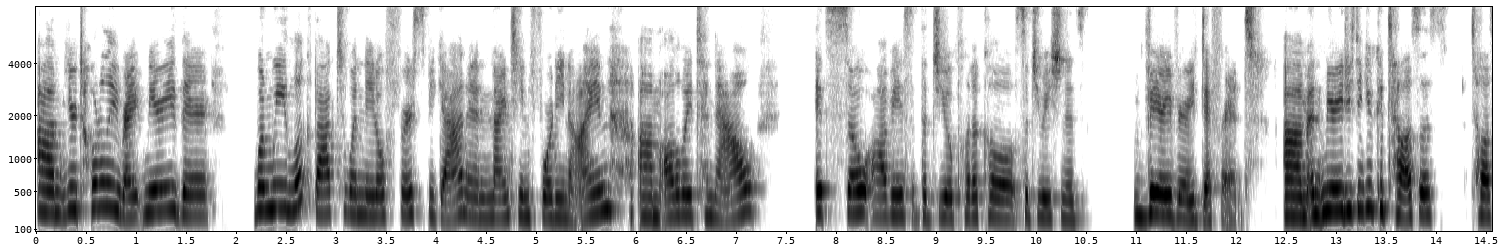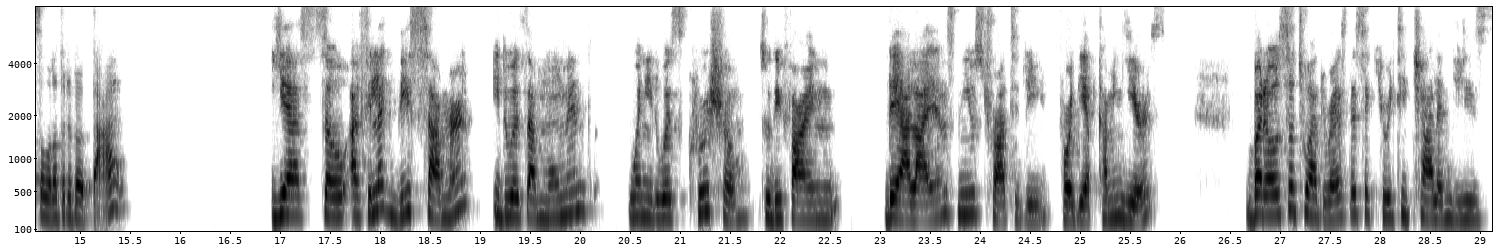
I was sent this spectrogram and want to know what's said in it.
um, you're totally right, Mary. There, when we look back to when NATO first began in 1949, um, all the way to now, it's so obvious that the geopolitical situation is very, very different. Um, and Miri, do you think you could tell us this, tell us a little bit about that? Yes. So I feel like this summer it was a moment when it was crucial to define the alliance new strategy for the upcoming years, but also to address the security challenges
